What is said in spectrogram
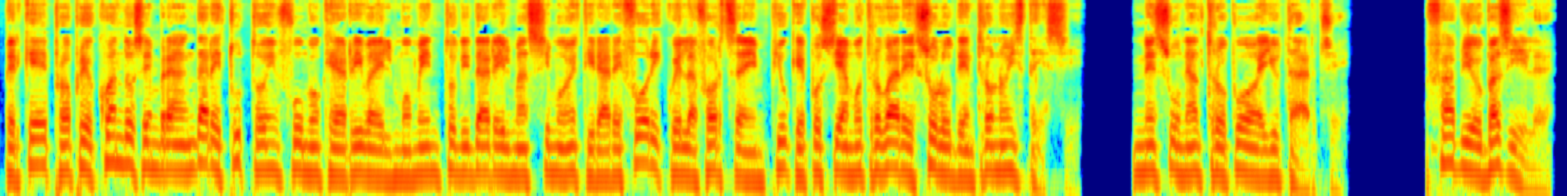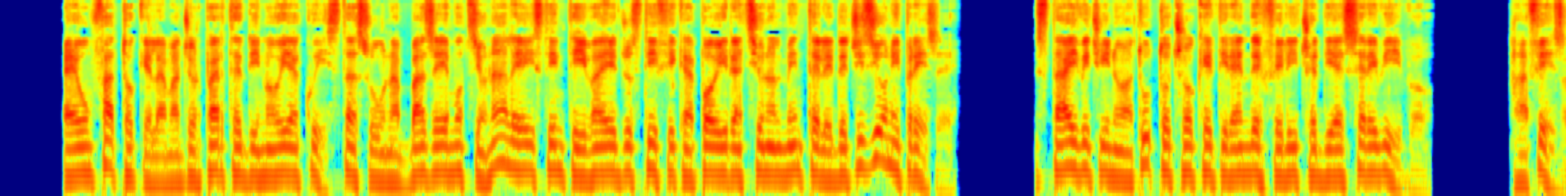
perché è proprio quando sembra andare tutto in fumo che arriva il momento di dare il massimo e tirare fuori quella forza in più che possiamo trovare solo dentro noi stessi. Nessun altro può aiutarci. Fabio Basile. È un fatto che la maggior parte di noi acquista su una base emozionale e istintiva e giustifica poi razionalmente le decisioni prese. Stai vicino a tutto ciò che ti rende felice di essere vivo. Hafez.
